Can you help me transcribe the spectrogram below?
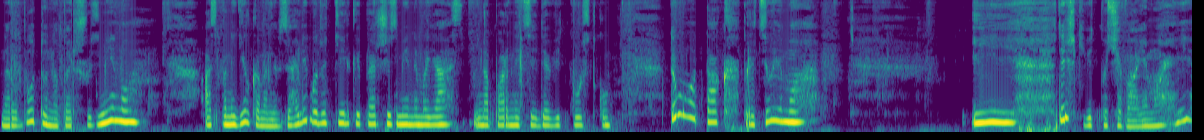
на роботу на першу зміну. А з понеділка в мене взагалі будуть тільки перші зміни. Моя напарниця йде в відпустку. Тому так працюємо і трішки відпочиваємо. І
